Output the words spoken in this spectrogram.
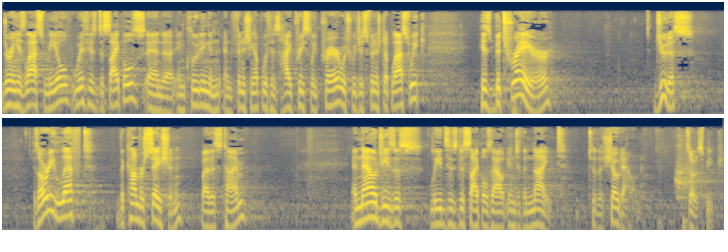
during his last meal with his disciples, and uh, including and, and finishing up with his high priestly prayer, which we just finished up last week. His betrayer, Judas, has already left the conversation by this time. And now Jesus leads his disciples out into the night to the showdown, so to speak.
